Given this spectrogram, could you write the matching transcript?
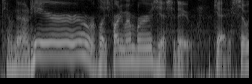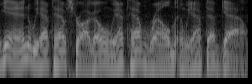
Come down here, replace party members. Yes, I do. Okay, so again, we have to have Strago, and we have to have Relm, and we have to have Gau.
